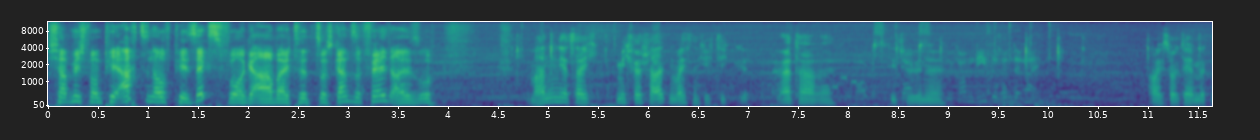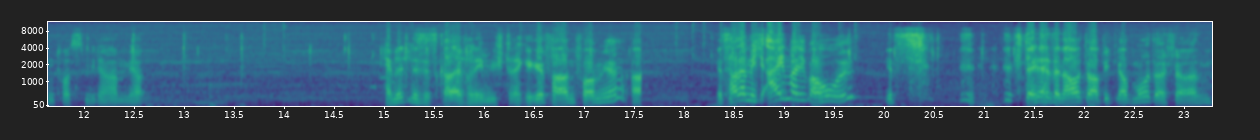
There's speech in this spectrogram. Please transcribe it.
Ich habe mich von P18 auf P6 vorgearbeitet. Das ganze Feld also. Mann, jetzt habe ich mich verschalten, weil ich es nicht richtig gehört habe. Box, Die. Töne. Aber ich sollte Hamilton trotzdem wieder haben, ja. Hamilton ist jetzt gerade einfach neben die Strecke gefahren vor mir. Ah. Jetzt hat er mich einmal überholt. Jetzt stellt er sein Auto ab, ich glaube Motorschaden.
